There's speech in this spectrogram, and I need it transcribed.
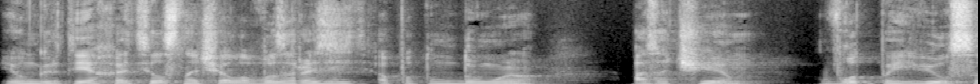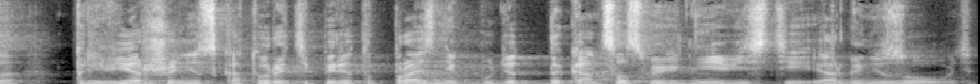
И он говорит, я хотел сначала возразить, а потом думаю, а зачем? Вот появился приверженец, который теперь этот праздник будет до конца своих дней вести и организовывать.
